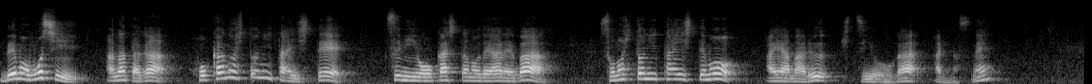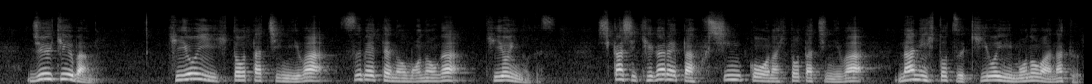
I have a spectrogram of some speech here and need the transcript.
でももしあなたが他の人に対して罪を犯したのであればその人に対しても謝る必要がありますね。19番清い人たちには全てのものが清いのです。しかし汚れた不信仰な人たちには何一つ清いものはなく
